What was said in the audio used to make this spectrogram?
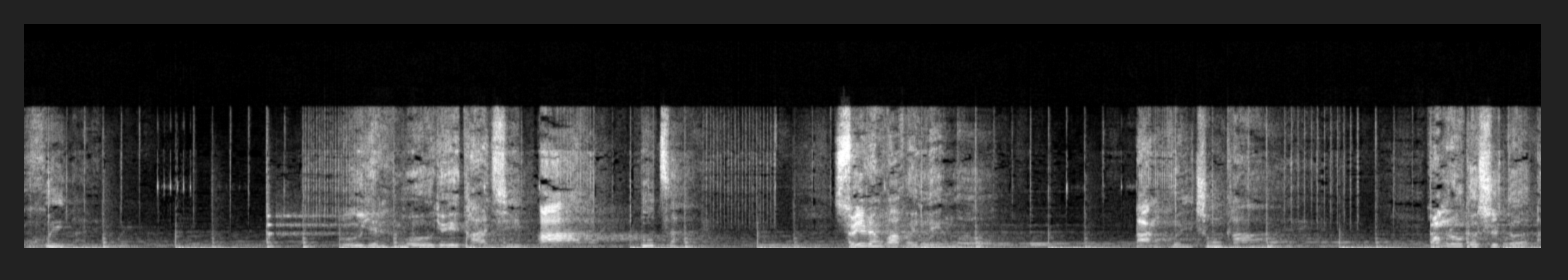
回来，无言无语叹息爱不在。虽然花会零落，但会重开，恍如隔世的爱，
